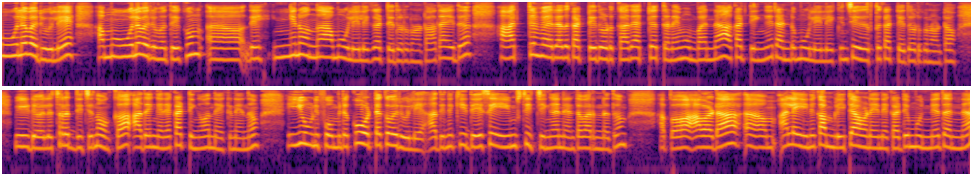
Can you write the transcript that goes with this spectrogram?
മൂല വരൂലേ? ആ മൂല വരുമ്പോഴത്തേക്കും ദേ ഇങ്ങനെ ഒന്ന് ആ മൂലയിലേക്ക് കട്ട് ചെയ്ത് കൊടുക്കണം കേട്ടോ. അതായത് അറ്റം വരെ അത് കട്ട് ചെയ്ത് കൊടുക്കാതെ അറ്റം എത്തണേ മുമ്പ് തന്നെ ആ കട്ടിങ് രണ്ട് മൂലയിലേക്കും ചേർത്ത് കട്ട് ചെയ്ത് കൊടുക്കണം കേട്ടോ. വീഡിയോയിൽ ശ്രദ്ധിച്ച് നോക്കുക അതെങ്ങനെ കട്ടിങ് വന്നേക്കണേന്നും. ഈ യൂണിഫോമിന്റെ കോട്ടൊക്കെ വരൂലേ അതിനൊക്കെ ഇതേ സെയിം സ്റ്റിച്ചിങ് തന്നെയാണ് പറഞ്ഞതും അപ്പോൾ അവിടെ ആ ലൈന് കംപ്ലീറ്റ് ആവണേനെക്കാട്ടി മുന്നേ തന്നെ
